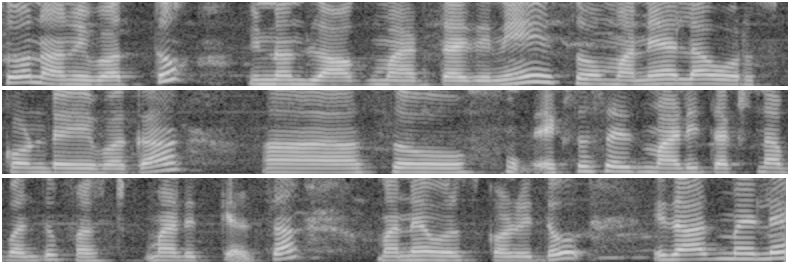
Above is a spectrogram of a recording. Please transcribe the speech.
ಸೊ ನಾನು ಇವತ್ತು ಇನ್ನೊಂದು ಲಾಗ್ ಮಾಡ್ತಾಯಿದ್ದೀನಿ ಸೊ ಮನೆಯೆಲ್ಲ ಒರೆಸ್ಕೊಂಡೆ ಇವಾಗ. ಸೊ ಎಕ್ಸಸೈಸ್ ಮಾಡಿದ ತಕ್ಷಣ ಬಂದು ಫಸ್ಟ್ ಮಾಡಿದ ಕೆಲಸ ಮನೆ ಒರೆಸ್ಕೊಂಡಿದ್ದು. ಇದಾದಮೇಲೆ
